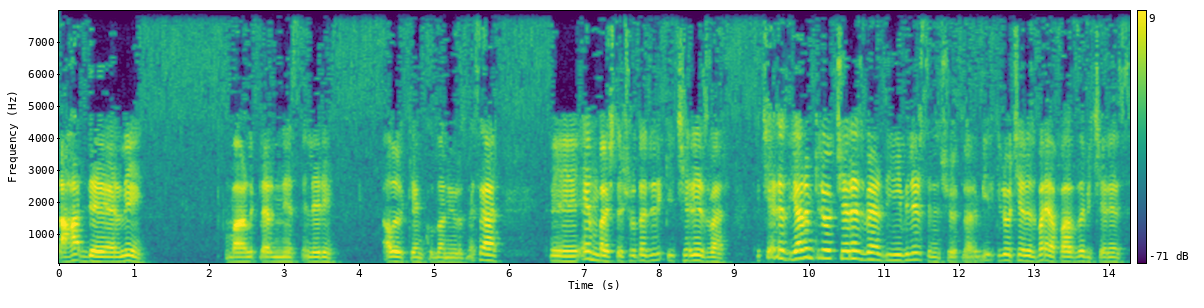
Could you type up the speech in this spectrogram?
daha değerli varlıkların nesneleri alırken kullanıyoruz. Mesela e, en başta şurada dedik ki çerez var. E, çerez yarım kilo çerez ver diyebilirsiniz çocuklar. Bir kilo çerez baya fazla bir çerez.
